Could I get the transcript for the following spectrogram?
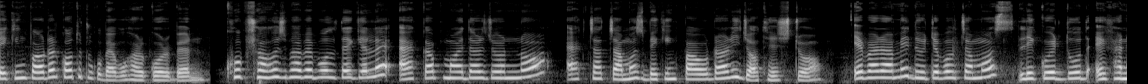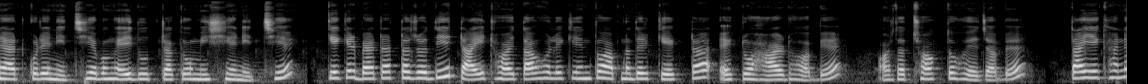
বেকিং পাউডার কতটুকু ব্যবহার করবেন। খুব সহজভাবে বলতে গেলে এক কাপ ময়দার জন্য এক চা চামচ বেকিং পাউডারই যথেষ্ট। এবার আমি দুই টেবিল চামচ লিকুইড দুধ এখানে অ্যাড করে নিচ্ছি এবং এই দুধটাকেও মিশিয়ে নিচ্ছি। কেকের ব্যাটারটা যদি টাইট হয় তাহলে কিন্তু আপনাদের কেকটা একটু হার্ড হবে, অর্থাৎ শক্ত হয়ে যাবে। তাই এখানে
